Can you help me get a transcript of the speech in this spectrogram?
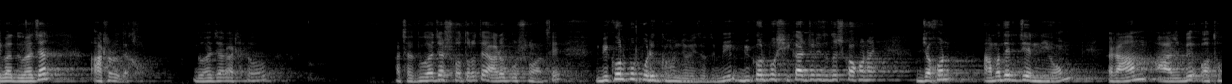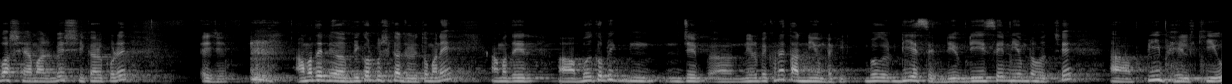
এবার দু হাজার আঠারো দেখো। দু হাজার আঠেরো আচ্ছা দু হাজার সতেরোতে আরও প্রশ্ন আছে। বিকল্প পরিগ্রহণ জনিত বিকল্প শিকার জনিত দোষ কখন হয়? যখন আমাদের যে নিয়ম, রাম আসবে অথবা শ্যাম আসবে স্বীকার করে এই যে, আমাদের বিকল্প শিকার জড়িত মানে আমাদের বৈকল্পিক যে নিরপেক্ষণে তার নিয়মটা কি? ডিএসএম ডিএসএম নিয়মটা হচ্ছে পি ভেল কিউ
